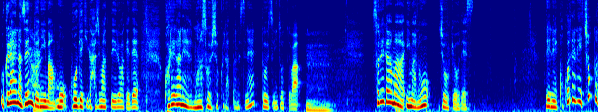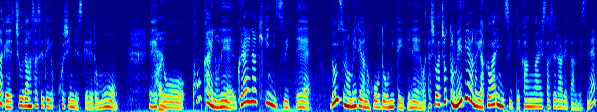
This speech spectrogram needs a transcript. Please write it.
ウクライナ全土に今もう攻撃が始まっているわけで、はい、これがねものすごいショックだったんですねドイツにとっては。それがまあ今の状況です。でねここでねちょっとだけ中断させてほしいんですけれども、えーと、はい、今回のねウクライナ危機についてドイツのメディアの報道を見ていてね私はちょっとメディアの役割について考えさせられたんですね。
